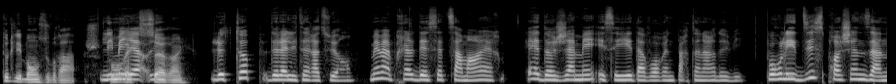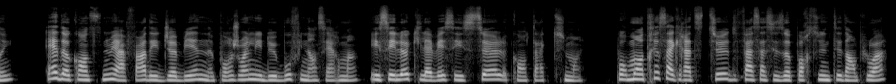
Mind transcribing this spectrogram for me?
tous les bons ouvrages Les pour meilleurs- être serein. Le top de la littérature. Même après le décès de sa mère, Ed n'a jamais essayé d'avoir une partenaire de vie. Pour les dix prochaines années, Ed a continué à faire des job-ins pour joindre les deux bouts financièrement, et c'est là qu'il avait ses seuls contacts humains. Pour montrer sa gratitude face à ses opportunités d'emploi,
